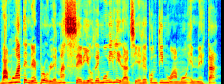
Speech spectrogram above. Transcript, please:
Vamos a tener problemas serios de movilidad si es que continuamos en esta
